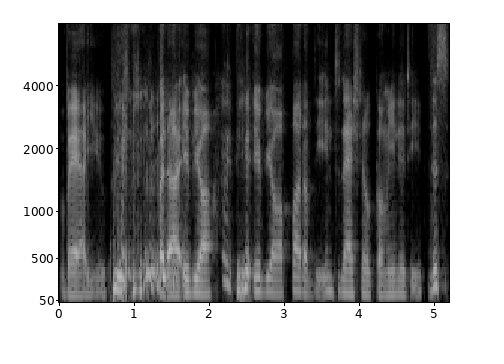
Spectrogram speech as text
where are you? but uh, if you're if you're part of the international community, this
